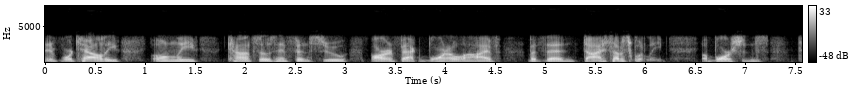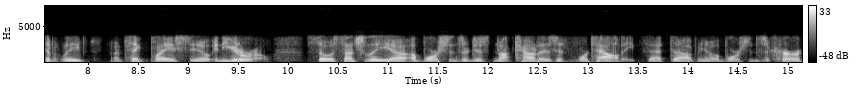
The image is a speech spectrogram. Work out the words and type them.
infant mortality only counts those infants who are in fact born alive but then die subsequently. Abortions typically uh, take place, you know, in utero. So essentially, uh, abortions are just not counted as infant mortality. That uh, you know, abortions occur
